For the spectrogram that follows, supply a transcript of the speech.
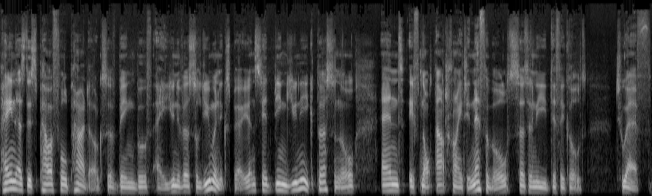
Pain has this powerful paradox of being both a universal human experience, yet being unique, personal, and, if not outright ineffable, certainly difficult to have.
